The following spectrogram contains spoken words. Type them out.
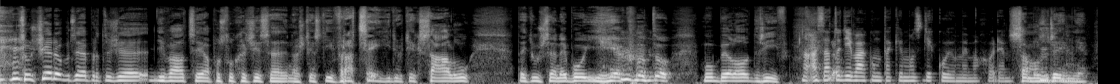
Což je dobře, protože diváci a posluchači se naštěstí vracejí do těch sálů. Teď už se nebojí, jako to mu bylo dřív. No a za to divákům taky moc děkuji mimochodem. Samozřejmě.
